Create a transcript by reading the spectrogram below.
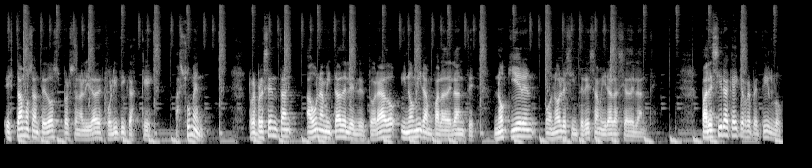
estamos ante dos personalidades políticas que asumen, representan a una mitad del electorado y no miran para adelante, no quieren o no les interesa mirar hacia adelante. Pareciera que hay que repetirlo.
